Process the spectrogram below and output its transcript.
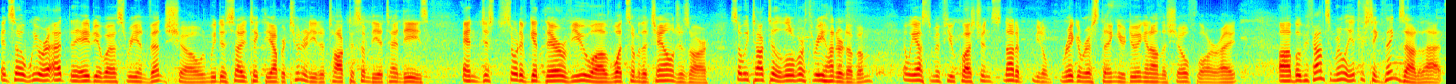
And so we were at the AWS reInvent show and we decided to take the opportunity to talk to some of the attendees and just sort of get their view of what some of the challenges are. So we talked to a little over 300 of them and we asked them a few questions, not a you know rigorous thing, you're doing it on the show floor, right? Uh, but we found some really interesting things out of that.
